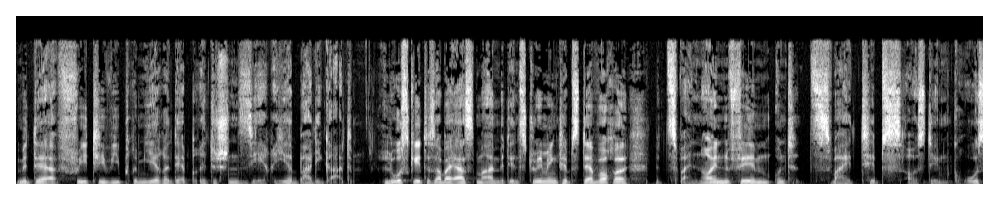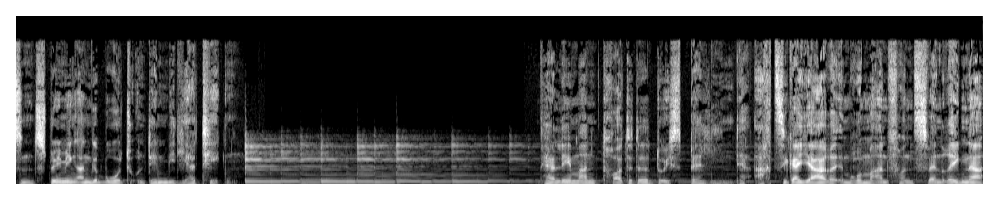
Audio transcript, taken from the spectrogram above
mit der Free-TV-Premiere der britischen Serie Bodyguard. Los geht es aber erstmal mit den Streaming-Tipps der Woche, mit zwei neuen Filmen und zwei Tipps aus dem großen Streaming-Angebot und den Mediatheken. Herr Lehmann trottete durchs Berlin der 80er Jahre im Roman von Sven Regner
